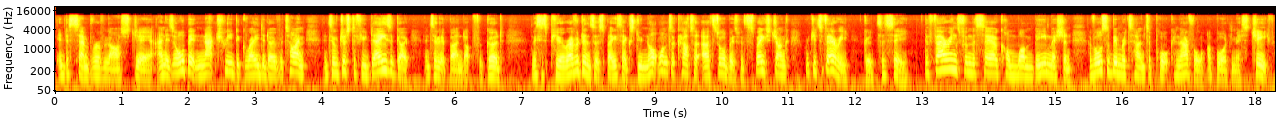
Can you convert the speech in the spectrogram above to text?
in December of last year, and its orbit naturally degraded over time until just a few days ago, until it burned up for good. This is pure evidence that SpaceX do not want to clutter Earth's orbits with space junk, which is very good to see. The fairings from the SAOCOM 1B mission have also been returned to Port Canaveral aboard Ms. Chief.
